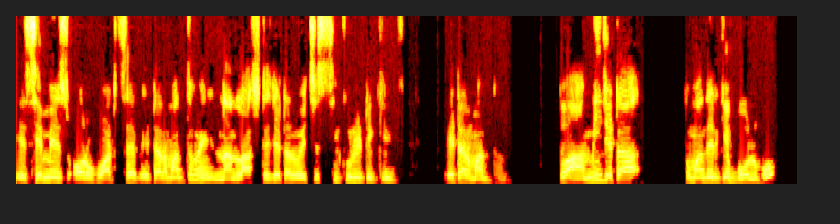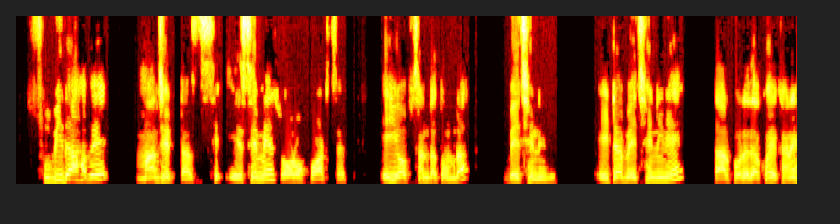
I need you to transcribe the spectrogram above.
S M S or WhatsApp এটার মাধ্যমে? না লাস্টে যেটা রয়েছে সিকিউরিটি কিজ এটার মাধ্যমে? তো আমি যেটা তোমাদেরকে বলব, সুবিধা হবে মাঝেরটা S M S or WhatsApp এই অপশানটা তোমরা বেছে নেবে। এইটা বেছে নিয়ে তারপরে দেখো এখানে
